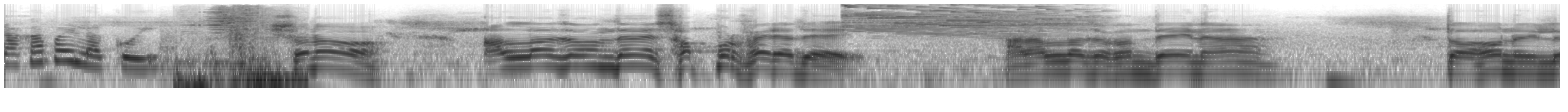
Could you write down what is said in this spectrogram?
টাকা পাইলা কই? শোনো, আল্লাহ যখন দেয়, সপ্পর ফাইরা দেয়। আর আল্লাহ যখন দেয় না, তখন হইল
